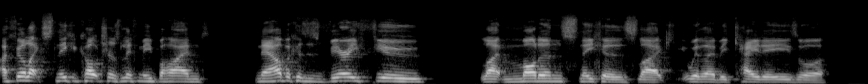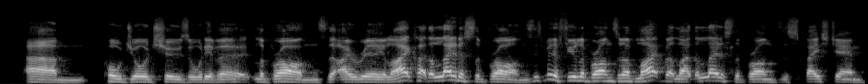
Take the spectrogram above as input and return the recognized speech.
I feel like sneaker culture has left me behind now because there's very few like modern sneakers, like whether they be KDs or um, Paul George shoes or whatever LeBrons that I really like. Like the latest LeBrons. There's been a few LeBrons that I've liked, but like the latest LeBrons, the Space Jam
